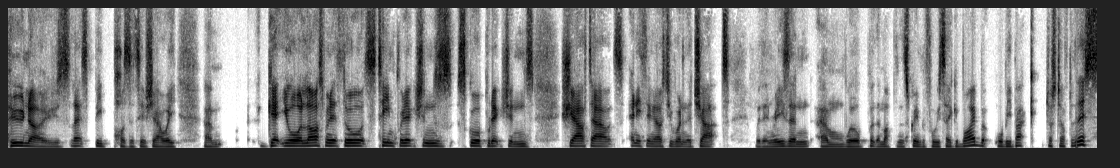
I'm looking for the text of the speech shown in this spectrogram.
who knows? Let's be positive, shall we? Um, get your last minute thoughts, team predictions, score predictions, shout outs, anything else you want in the chat within reason, and we'll put them up on the screen before we say goodbye. But we'll be back just after this.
